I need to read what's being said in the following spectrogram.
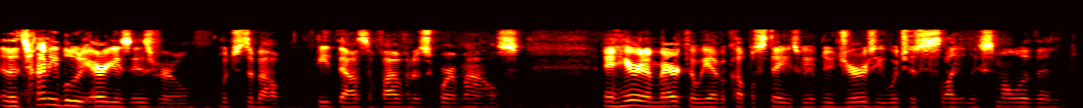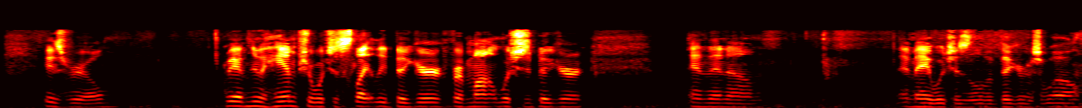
And the tiny blue area is Israel, which is about 8,500 square miles. And here in America, we have a couple states. We have New Jersey, which is slightly smaller than Israel. We have New Hampshire, which is slightly bigger. Vermont, which is bigger. And then um, MA, which is a little bit bigger as well.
